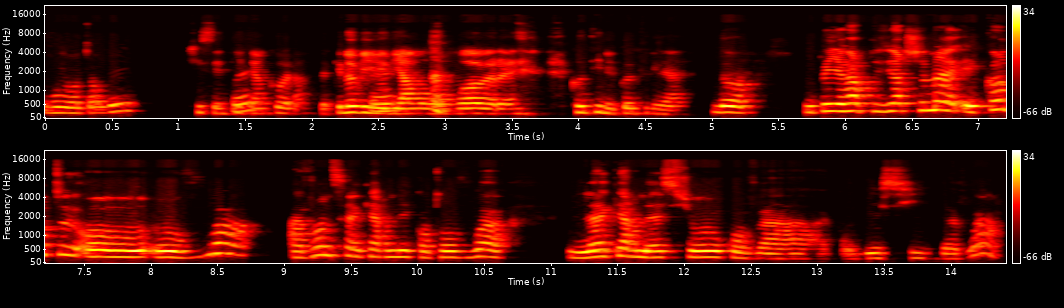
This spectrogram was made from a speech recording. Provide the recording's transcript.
Vous m'entendez? Ci sentite Ouais. ancora? Perché noi vi vediamo muovere. Continui, continui. Donc, il peut y avoir plusieurs chemins. Et quand on, on voit, avant de s'incarner, quand on voit l'incarnation qu'on va, qu'on décide d'avoir,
